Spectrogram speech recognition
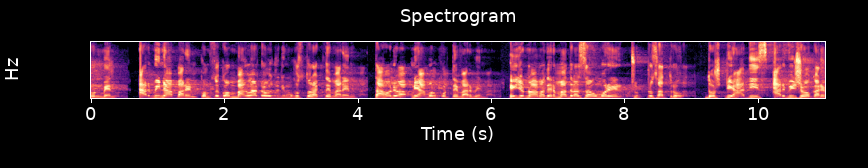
শুনবেন। আরবি না পারেন, কমসে কম বাংলাটাও যদি মুখস্থ রাখতে পারেন, তাহলেও আপনি আমল করতে পারবেন। এই জন্য আমাদের মাদ্রাসা উমরের ছোট্ট ছাত্র দশটি হাদিস আরবি সহকারে,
